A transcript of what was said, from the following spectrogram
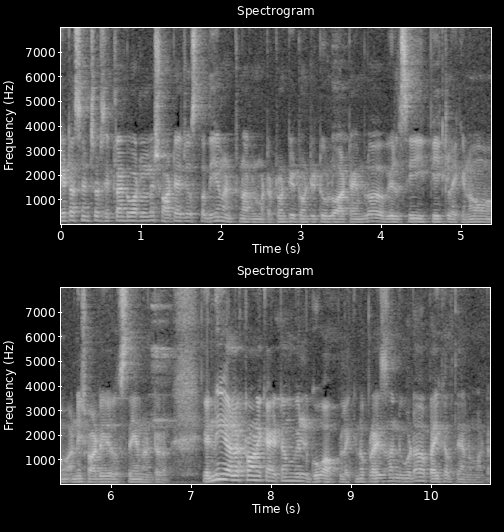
డేటా సెంటర్స్ ఇట్లాంటి వాటిలోనే షార్టేజ్ వస్తుంది అని అంటున్నారు అనమాట ట్వంటీ ట్వంటీ టూలో ఆ టైంలో will see peak like you know అన్ని షార్టేజ్ వస్తాయి అని అంటారు. Any electronic item will go up like you know prices అన్ని కూడా పైకి వెళ్తాయి అనమాట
